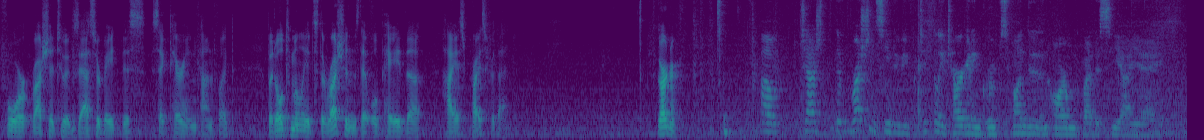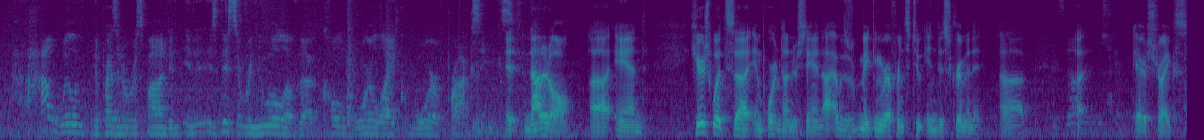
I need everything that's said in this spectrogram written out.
for Russia to exacerbate this sectarian conflict, but ultimately it's the Russians that will pay the highest price for that. Gardner. Um, Josh, the Russians seem to be particularly targeting groups funded and armed by the CIA. How will the president respond? And, is this a renewal of the Cold War-like war of proxies? It's not at all. Uh, and here's what's uh, important to understand. I was making reference to indiscriminate, uh, uh indiscriminate. airstrikes.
